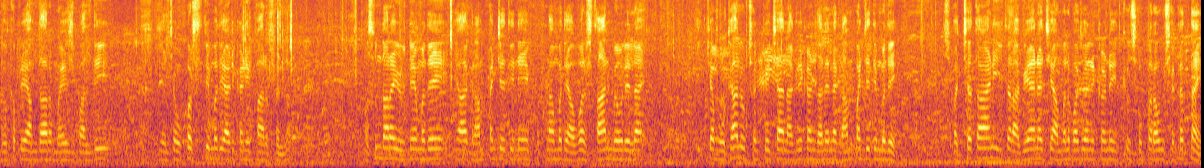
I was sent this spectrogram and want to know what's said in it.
लोकप्रिय आमदार महेश बालदी यांच्या उपस्थितीमध्ये या ठिकाणी पार पडलं. वसुंधारा योजनेमध्ये या ग्रामपंचायतीने कोकणामध्ये अव्वल स्थान मिळवलेलं आहे. इतक्या मोठ्या लोकसंख्येच्या नागरिकांना झालेल्या ग्रामपंचायतीमध्ये स्वच्छता आणि इतर अभियानाची अंमलबजावणी करणं इतकं सोपं राहू शकत नाही.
